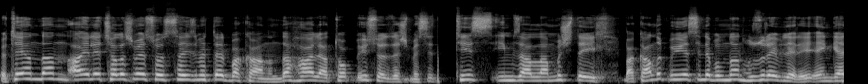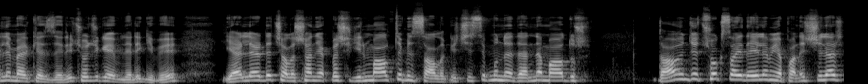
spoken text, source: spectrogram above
Öte yandan Aile Çalışma ve Sosyal Hizmetler Bakanlığı'nda hala toplu iş sözleşmesi TİS imzalanmış değil. Bakanlık bünyesinde bulunan huzur evleri, engelli merkezleri, çocuk evleri gibi yerlerde çalışan yaklaşık 26 bin sağlık işçisi bu nedenle mağdur. Daha önce çok sayıda eylem yapan işçiler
